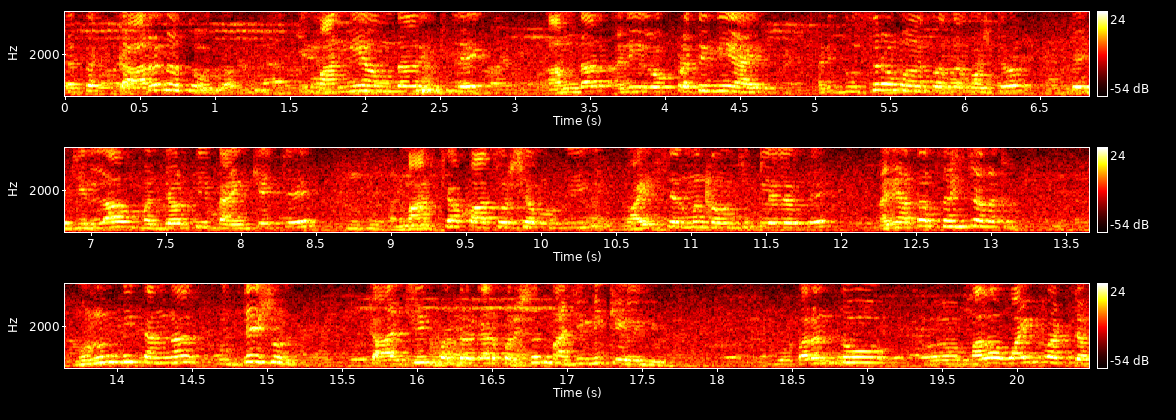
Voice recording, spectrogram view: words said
त्याचं कारण असं होतं की माननीय आमदार इथले आमदार आणि लोकप्रतिनिधी आहेत. आणि दुसरं महत्त्वाचं गोष्ट ते जिल्हा मध्यवर्ती बँकेचे मागच्या पाच वर्षापूर्वी व्हाईस चेअरमन राहून चुकलेले होते आणि आता संचालक म्हणून मी त्यांना उद्देशून कालची पत्रकार परिषद माझी मी केलेली होती. परंतु मला वाईट वाटतं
